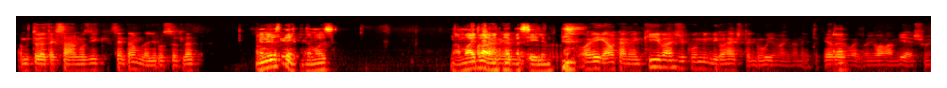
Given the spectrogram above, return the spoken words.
ami tőletek származik. Szerintem nem egy rossz ötlet. Ami ez tényleg nem az. Na, majd valamit megbeszélünk. Oh, igen, akármilyen kihívás, akkor mindig a hashtagben ugye megvennétek elő, vagy, vagy valami ilyesmi.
